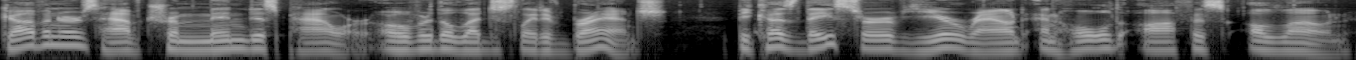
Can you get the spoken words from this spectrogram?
Governors have tremendous power over the legislative branch because they serve year round and hold office alone.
